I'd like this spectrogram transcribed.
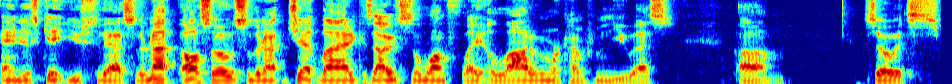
and just get used to that. So they're not also so they're not jet lagged because obviously it's a long flight. A lot of them are coming from the U.S. Um, so it's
